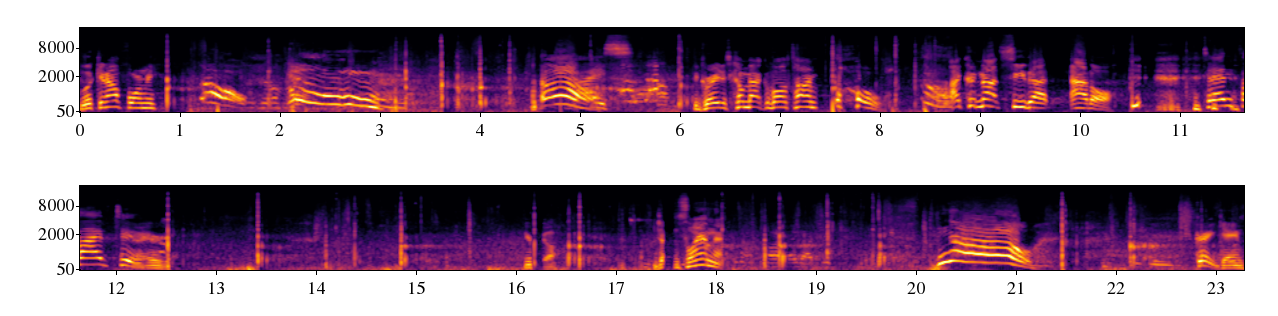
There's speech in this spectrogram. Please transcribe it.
Looking out for me. Oh! Oh. Nice. The greatest comeback of all time. Oh. I could not see that at all. 10 5 2. Here we go. Here we go. Justin, slam that. No! Great game.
